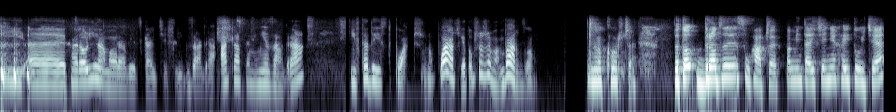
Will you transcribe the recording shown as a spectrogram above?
i e, Karolina Morawiecka i Cieślik zagra, a czasem nie zagra i wtedy jest płacz. No płacz, ja to przeżywam bardzo. No kurczę. No to drodzy słuchacze, pamiętajcie, nie hejtujcie,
